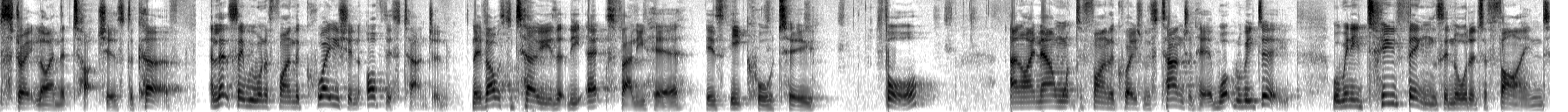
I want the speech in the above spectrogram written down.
straight line that touches the curve. And let's say we want to find the equation of this tangent. Now if I was to tell you that the x value here is equal to 4, and I now want to find the equation of this tangent here, what would we do? Well, we need two things in order to find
